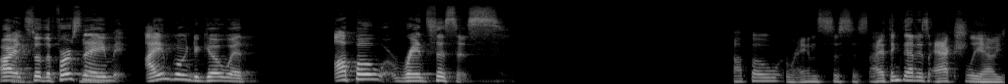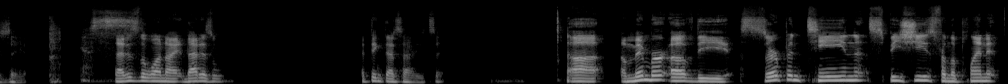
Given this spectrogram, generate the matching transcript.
All right. So the first name, I am going to go with Oppo Rancisis. Oppo Rancisis. I think that is actually how you say it. Yes. That is the one I that is I think that's how you say it. Uh a member of the serpentine species from the planet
